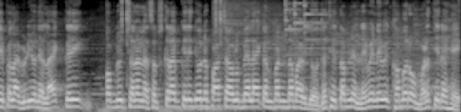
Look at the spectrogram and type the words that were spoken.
તે પહેલાં વિડીયોને લાઇક કરી ટોપ ન્યૂઝ ચેનલને સબસ્ક્રાઇબ કરી દો અને પાછા ઓલું બેલ આઇકન પણ દબાવી દો. જેથી તમને નવી નવી ખબરો મળતી રહે.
